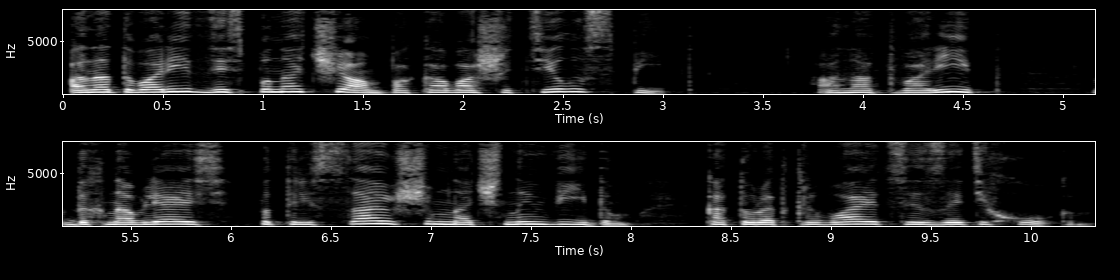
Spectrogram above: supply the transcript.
Она творит здесь по ночам, пока ваше тело спит. Она творит, вдохновляясь потрясающим ночным видом, который открывается из этих окон.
